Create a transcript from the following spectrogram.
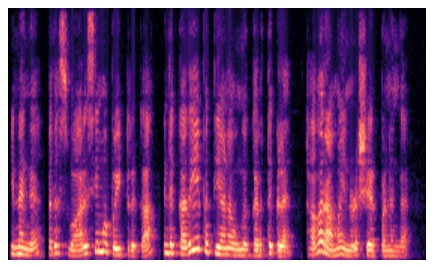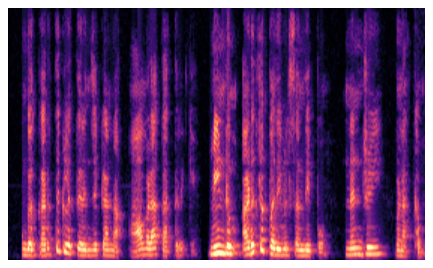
என்னங்க? கதை சுவாரஸ்யமா போயிட்டு இருக்கா இந்த கதையை பத்தியான உங்க கருத்துக்களை தவறாம என்னோட ஷேர் பண்ணுங்க. உங்க கருத்துக்களை தெரிஞ்சுக்க நான் ஆவலா காத்திருக்கேன். மீண்டும் அடுத்த பதிவில் சந்திப்போம். நன்றி வணக்கம்.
